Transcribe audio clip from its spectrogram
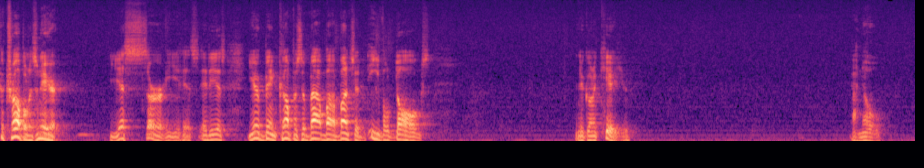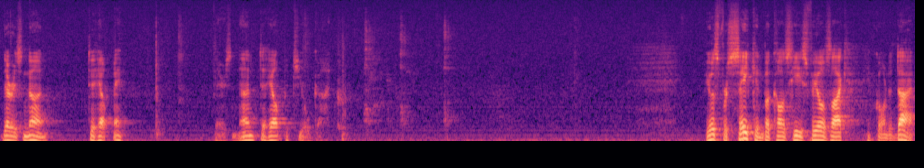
Your trouble is near. Yes, sir, he is. It is. You're being compassed about by a bunch of evil dogs. And they're going to kill you. I know there is none to help me. There's none to help but you, oh God. He was forsaken because he feels like he's going to die.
